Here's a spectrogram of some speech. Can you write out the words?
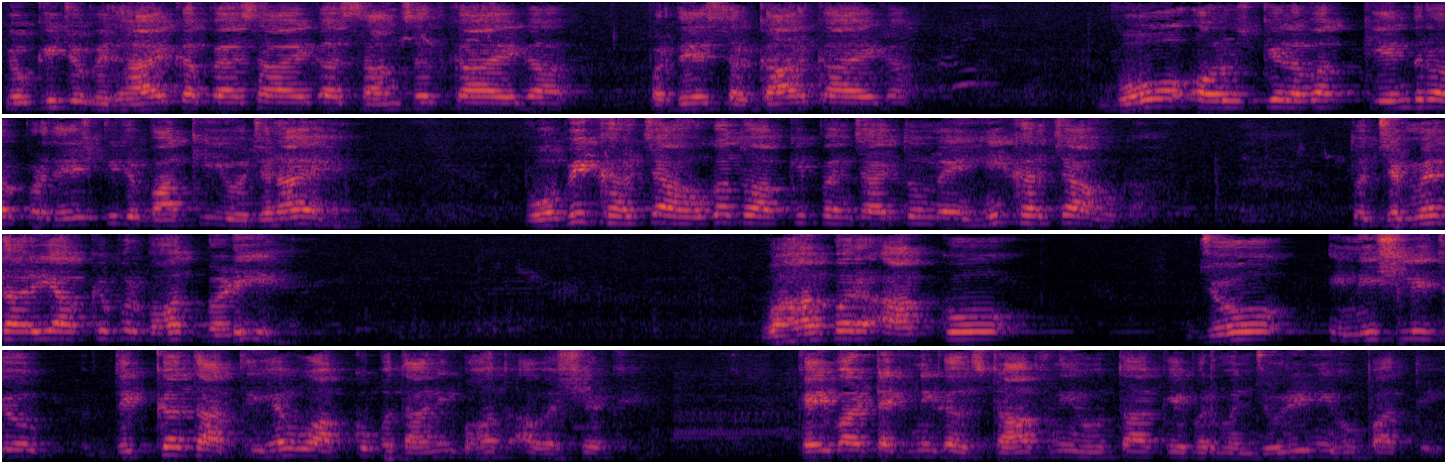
क्योंकि जो विधायक का पैसा आएगा, सांसद का आएगा, प्रदेश सरकार का आएगा, वो और उसके अलावा केंद्र और प्रदेश की जो बाकी योजनाएँ हैं, वो भी खर्चा होगा तो आपकी पंचायतों में ही खर्चा होगा। तो ज़िम्मेदारी आपके ऊपर बहुत बड़ी है। वहाँ पर आपको जो इनिशियली जो दिक्कत आती है, वो आपको बतानी बहुत आवश्यक है। कई बार टेक्निकल स्टाफ नहीं होता, कई बार मंजूरी नहीं हो पाती।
